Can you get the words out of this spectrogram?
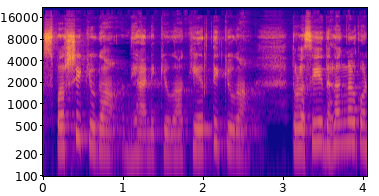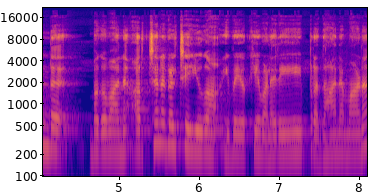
സ്പർശിക്കുക ധ്യാനിക്കുക കീർത്തിക്കുക. തുളസി ദളങ്ങൾ കൊണ്ട് ഭഗവാന് അർച്ചനകൾ ചെയ്യുക ഇവയൊക്കെ വളരെ പ്രധാനമാണ്.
